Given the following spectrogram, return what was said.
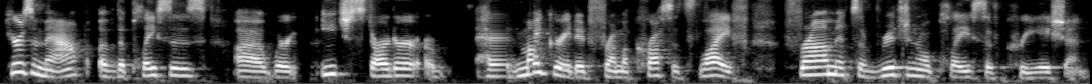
Here's a map of the places uh, where each starter uh, had migrated from across its life from its original place of creation.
